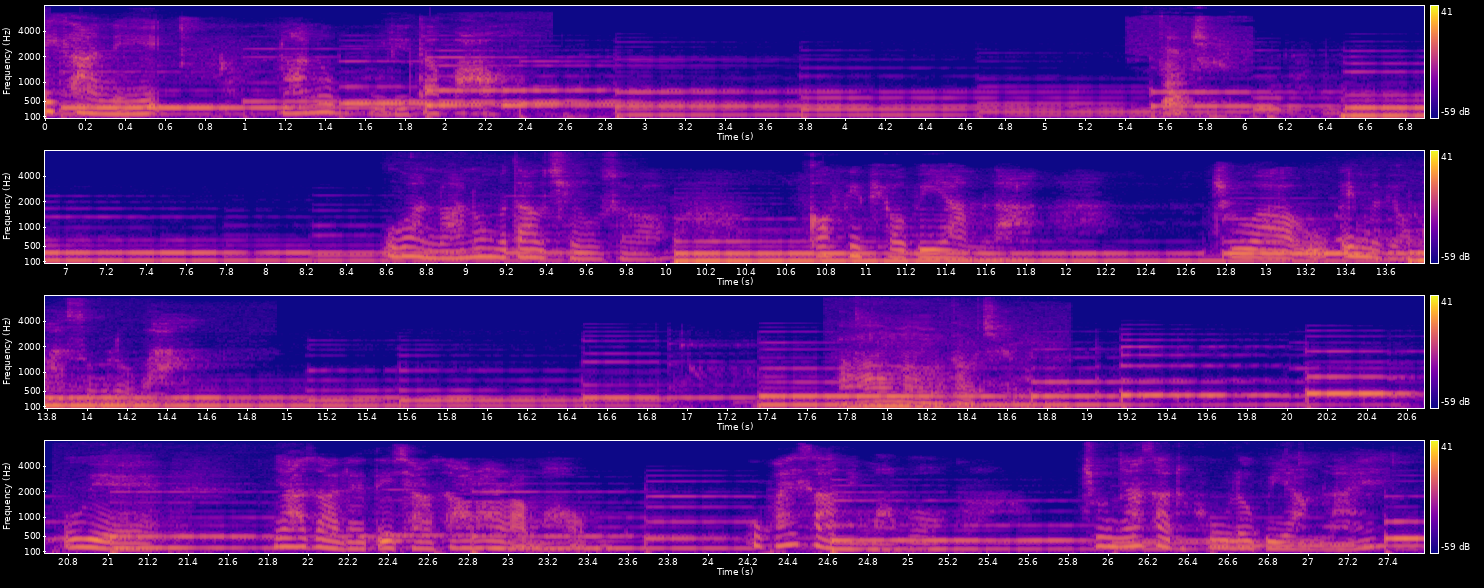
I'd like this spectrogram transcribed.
အိတ်ခါနေနွားလို့ပူလေးတက်ပါအောင်တော့ချင်ဦးကနွားလို့မတောက်ချင်ဘူးဆိုတော့ကော်ဖီဖြောပေးရမလားကျူကဦးအိတ်မပြောမှဆိုလို့ပါဘာမှမတော့ချင်ဘူးဦးရဲ့ညစာလည်းတေချာစားလာတာမဟုတ်ဘူးဦးဖိုက်စာနေမှာပေါ့ကျူညစာတစ်ခုလုပ်ပေးရမလား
